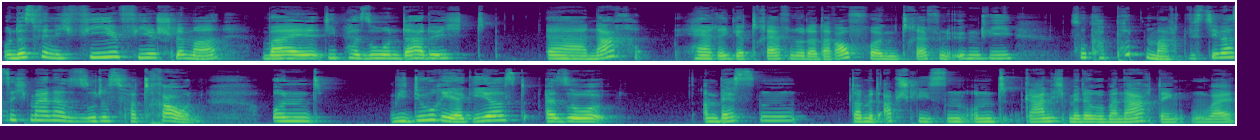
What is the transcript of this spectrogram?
Und das finde ich viel, viel schlimmer, weil die Person dadurch äh, nachherige Treffen oder darauffolgende Treffen irgendwie so kaputt macht. Wisst ihr, was ich meine? Also so das Vertrauen. Und wie du reagierst, also am besten damit abschließen und gar nicht mehr darüber nachdenken, weil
